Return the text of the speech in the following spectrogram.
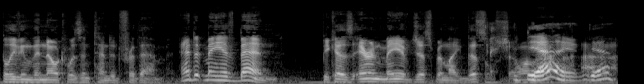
Believing the note was intended for them. And it may have been, because Aaron may have just been like, this'll show 'em." Yeah, yeah.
